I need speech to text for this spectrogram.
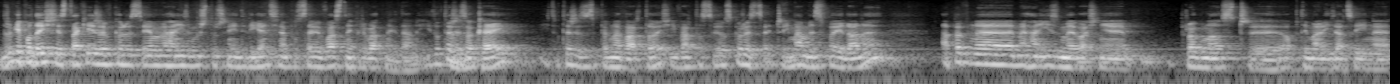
Drugie podejście jest takie, że wykorzystujemy mechanizmy sztucznej inteligencji na podstawie własnych, prywatnych danych. I to też jest ok, i to też jest pewna wartość i warto z tego skorzystać. Czyli mamy swoje dane, a pewne mechanizmy właśnie prognoz czy optymalizacyjne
